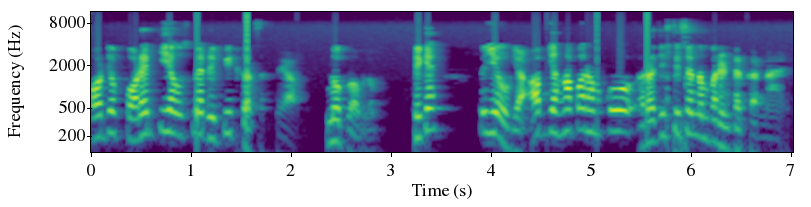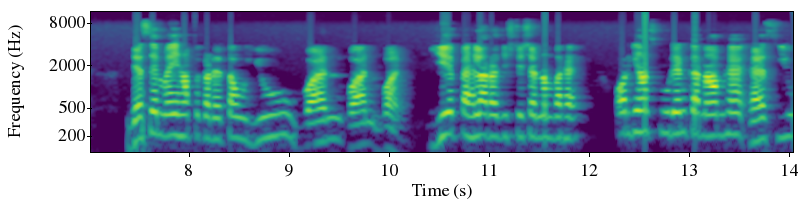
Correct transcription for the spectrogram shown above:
और जो फॉरेन की है, उसमें रिपीट कर सकते हैं आप। नो प्रॉब्लम ठीक है? तो ये हो गया। अब यहाँ पर हमको रजिस्ट्रेशन नंबर एंटर करना है। जैसे मैं यहाँ पे कर देता हूँ यू वन वन वन ये पहला रजिस्ट्रेशन नंबर है। और यहाँ स्टूडेंट का नाम है S U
